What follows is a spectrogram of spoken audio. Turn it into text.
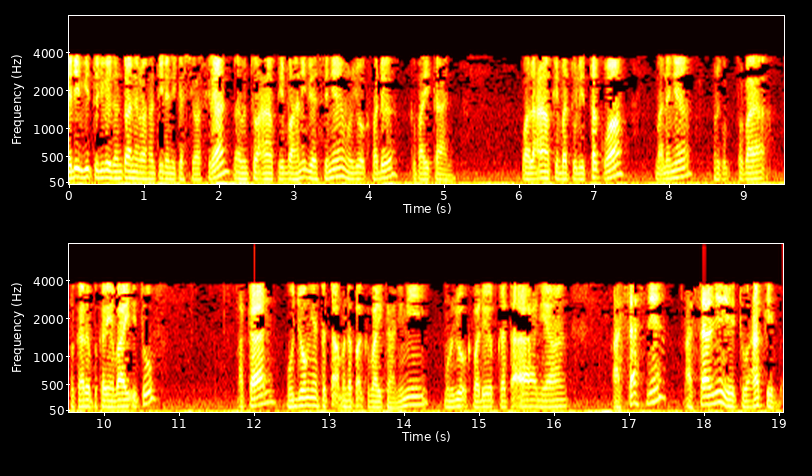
Jadi begitu juga tuan-tuan yang rahmati dan dikasihi sekalian, dalam bentuk aqibah ni biasanya merujuk kepada kebaikan. Wal aqibatu littaqwa, maknanya perkara-perkara yang baik itu akan hujungnya tetap mendapat kebaikan. Ini merujuk kepada perkataan yang asasnya asalnya iaitu aqib.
